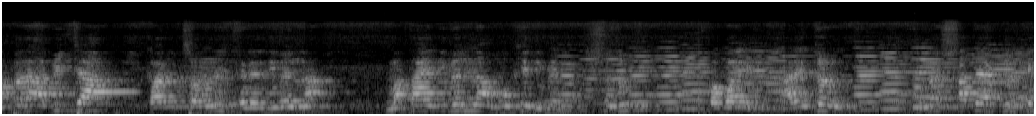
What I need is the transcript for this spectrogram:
আপনারা আবিরটা কারোর চরণে ফেলে দিবেন না, মাথায় দিবেন না, মুখে দিবেন না। শুধু কপালে আরেকজন, ওনার সাথে একজন কে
